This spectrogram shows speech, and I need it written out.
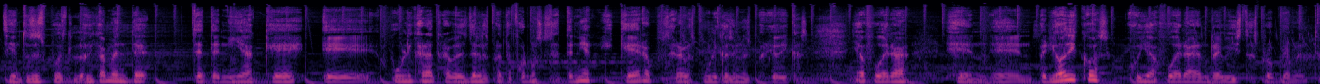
Sí, entonces, pues lógicamente se tenía que eh, publicar a través de las plataformas que se tenían. ¿Y qué era? Pues eran las publicaciones periódicas, ya fuera en, en periódicos o ya fuera en revistas propiamente.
